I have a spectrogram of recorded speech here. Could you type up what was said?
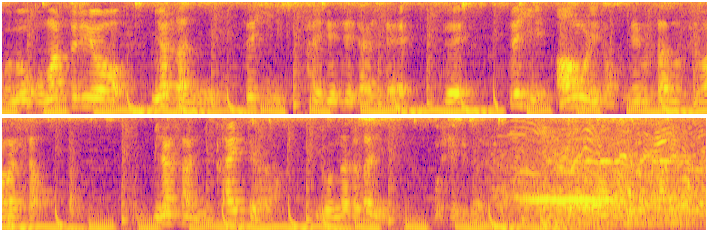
このお祭りを皆さんにぜひ体験していただいてでぜひ青森のねぶたの素晴らしさを皆さんに帰ってからいろんな方に教えてください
